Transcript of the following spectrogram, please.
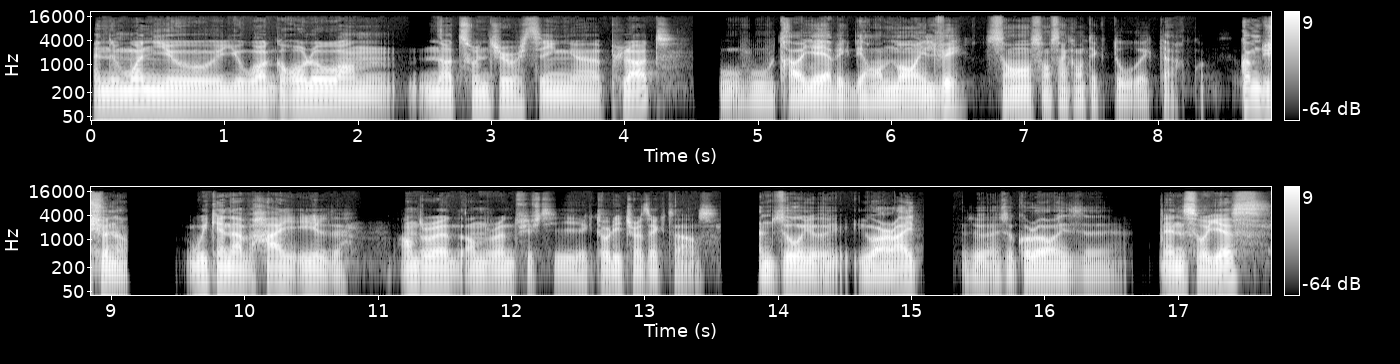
And when you you work Grollo on not so interesting uh, plot, vous, vous travaillez avec des rendements élevés, 100, 150 hectos, hectares, quoi. comme du chenin. we can have high yield, 100, 150 hectoliters hectares. And so you, you are right, the, the color is... uh, And so yes,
